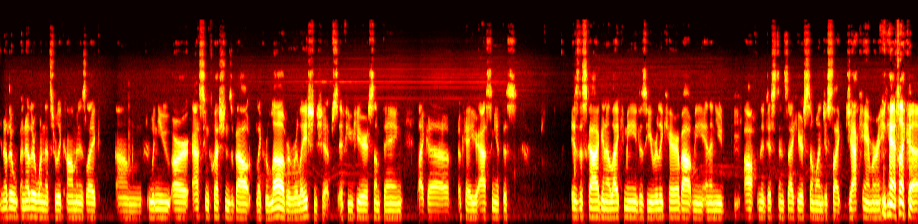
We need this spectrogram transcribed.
another another one that's really common is like um, when you are asking questions about like love or relationships if you hear something like uh, okay you're asking if this is this guy gonna like me? Does he really care about me? And then you off in the distance, I hear someone just like jackhammering at like a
